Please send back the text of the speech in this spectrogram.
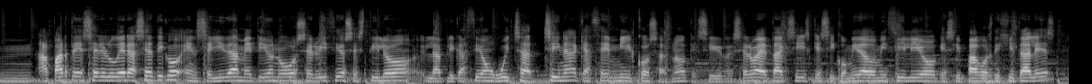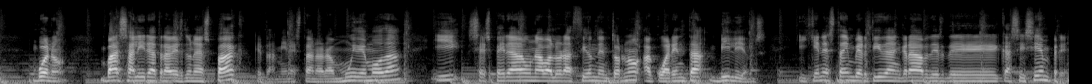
Mm, aparte de ser el Uber asiático, enseguida metió nuevos servicios estilo la aplicación WeChat China que hace mil cosas, ¿no? Que si reserva de taxis, que si comida a domicilio, que si pagos digitales. Bueno, va a salir a través de una SPAC, que también están ahora muy de moda, y se espera una valoración de en torno a 40 billions. ¿Y quién está invertida en Grab desde casi siempre?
